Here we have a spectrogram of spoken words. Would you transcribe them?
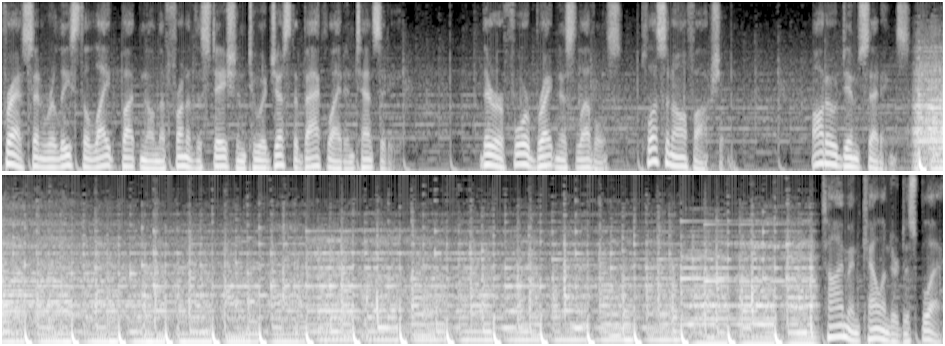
Press and release the light button on the front of the station to adjust the backlight intensity. There are four brightness levels, plus an off option. Auto dim settings. Time and calendar display.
